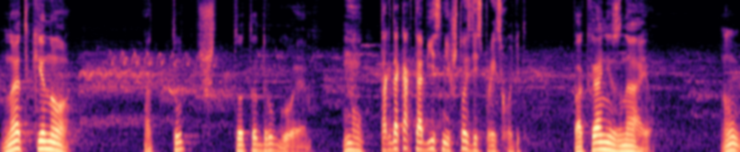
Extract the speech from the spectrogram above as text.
Но это кино. А тут что-то другое. Ну, тогда как ты объяснишь, что здесь происходит? Пока не знаю. Ну,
